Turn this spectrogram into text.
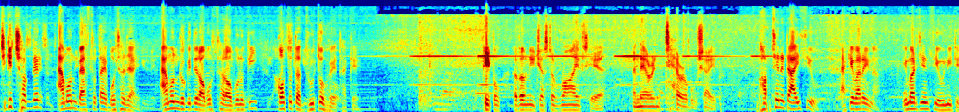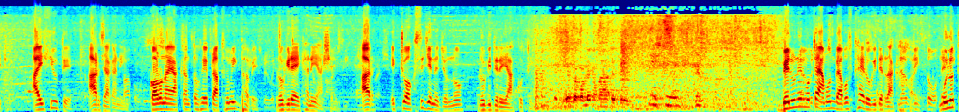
চিকিৎসকদের এমন ব্যস্ততায় বোঝা যায় এমন রোগীদের অবস্থার অবনতি কতটা দ্রুত হয়ে থাকে। People have only just arrived here and they're in terrible shape. ভাবছেন এটা আইসিইউ? একেবারেই না। ইমার্জেন্সি ইউনিট এটি। আইসিইউতে আর জায়গা নেই। করোনায় আক্রান্ত হয়ে প্রাথমিকভাবে রোগীরা এখানেই আসেন। আর একটু অক্সিজেনের জন্য রোগীদের এই আকুতি। বেলুনের মতো এমন ব্যবস্থায় রোগীদের রাখা হয়। মূলত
